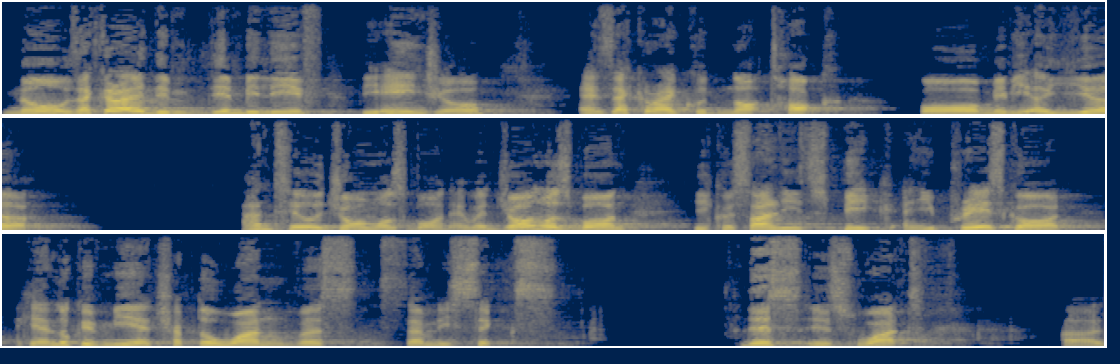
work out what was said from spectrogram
No, Zechariah didn't believe the angel. And Zechariah could not talk for maybe a year until John was born. And when John was born, he could suddenly speak and he praised God. Okay, look with me at chapter 1, verse 76. This is what uh,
